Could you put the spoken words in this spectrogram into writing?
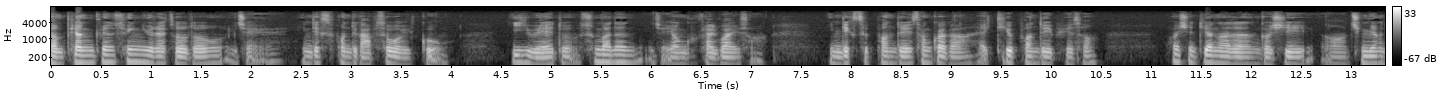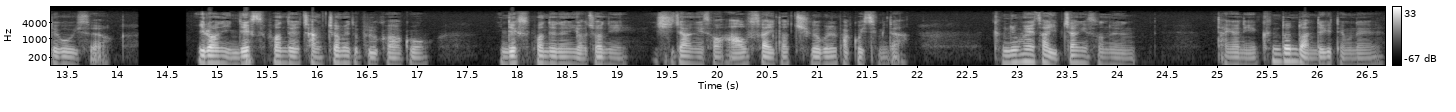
연평균 수익률에서도 이제 인덱스 펀드가 앞서고 있고 이 외에도 수많은 이제 연구 결과에서 인덱스 펀드의 성과가 액티브 펀드에 비해서 훨씬 뛰어나다는 것이 어, 증명되고 있어요. 이런 인덱스 펀드의 장점에도 불구하고 인덱스 펀드는 여전히 시장에서 아웃사이더 취급을 받고 있습니다. 금융회사 입장에서는 당연히 큰 돈도 안 되기 때문에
